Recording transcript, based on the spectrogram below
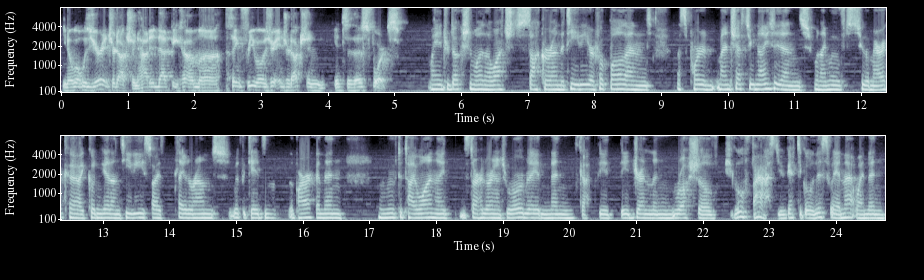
You know, what was your introduction? How did that become a thing for you? What was your introduction into those sports? My introduction was I watched soccer on the TV or football and I supported Manchester United. And when I moved to America, I couldn't get on TV. So I played around with the kids in the park. And then we moved to Taiwan, I started learning how to rollerblade and then got the, the adrenaline rush of if you go fast, you get to go this way and that way. And then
